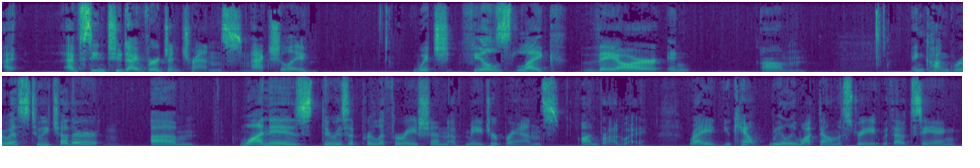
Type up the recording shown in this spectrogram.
I, I've seen two divergent trends actually, which feels like they are in, um, incongruous to each other. Um, one is there is a proliferation of major brands on Broadway, right? You can't really walk down the street without seeing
